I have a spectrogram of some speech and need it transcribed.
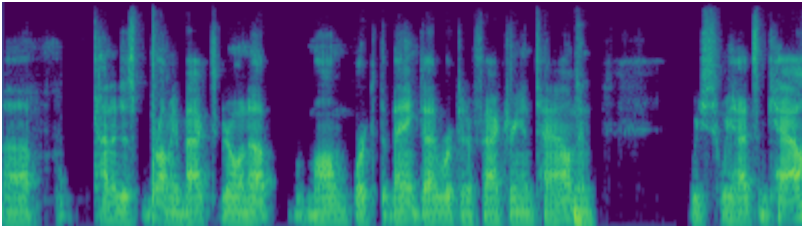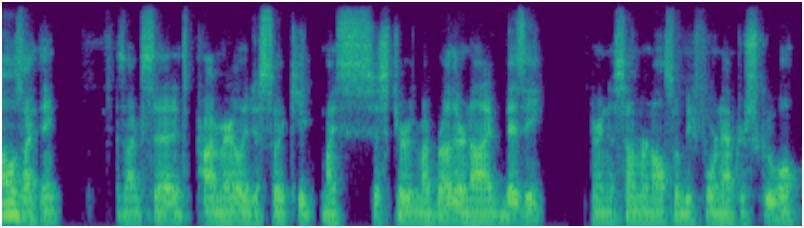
Uh, kind of just brought me back to growing up. Mom worked at the bank, dad worked at a factory in town, and we we had some cows. I think, as I've said, it's primarily just so to keep my sisters, my brother, and I busy during the summer and also before and after school.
